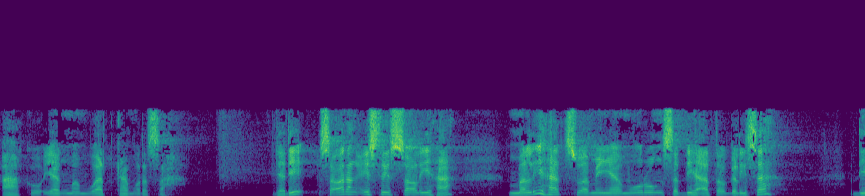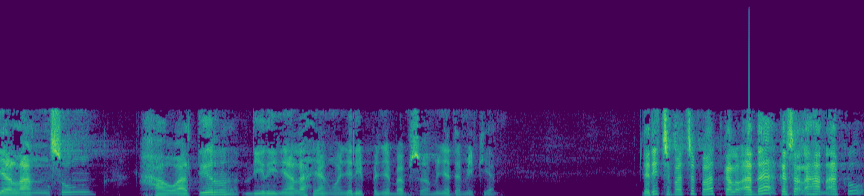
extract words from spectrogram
aku yang membuat kamu resah? Jadi seorang istri solihah melihat suaminya murung, sedih atau gelisah, dia langsung khawatir dirinya lah yang menjadi penyebab suaminya demikian. Jadi cepat-cepat kalau ada kesalahan aku,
